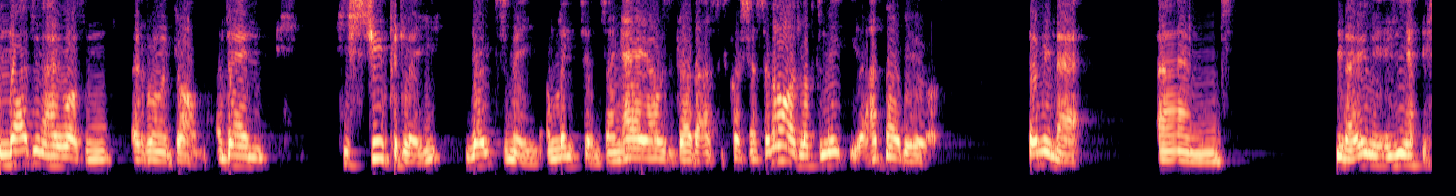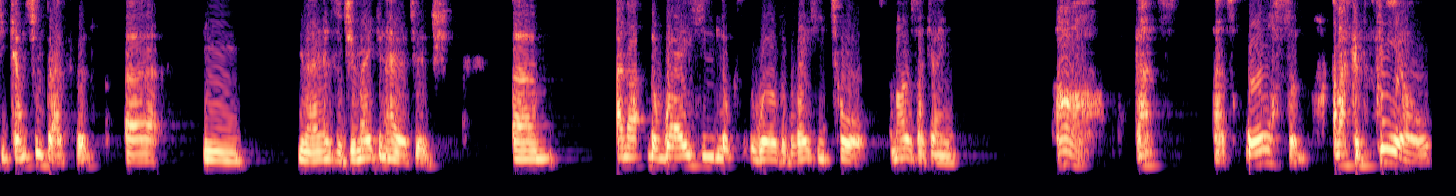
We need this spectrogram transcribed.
and I didn't know who it was, and everyone had gone. And then he stupidly wrote to me on LinkedIn saying, Hey, I was the guy that asked this question. I said, Oh, I'd love to meet you. I had no idea who it was. Then we met, and you know, he, he comes from Bradford. Uh, he, you know, has a Jamaican heritage. Um, and uh, the way he looked at the world, the way he talked, and I was like going, "Oh, that's that's awesome!" And I could feel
